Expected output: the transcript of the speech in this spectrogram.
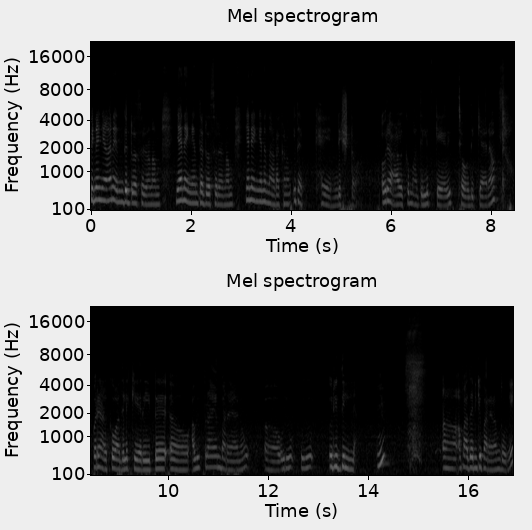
പിന്നെ ഞാൻ എന്ത് ഡ്രസ്സ് ഇടണം? ഞാൻ എങ്ങനത്തെ ഡ്രസ്സ് ഇടണം? ഞാൻ എങ്ങനെ നടക്കണം? ഇതൊക്കെ എന്റെ ഇഷ്ടമാണ്. ഒരാൾക്കും അതിൽ കയറി ചോദിക്കാനോ ഒരാൾക്കും അതിൽ കയറിയിട്ട് അഭിപ്രായം പറയാനോ ഒരു ഒരു ഒരു ഇതില്ല. അപ്പോൾ അതെനിക്ക് പറയണം തോന്നി.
